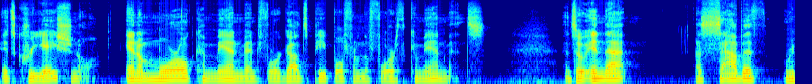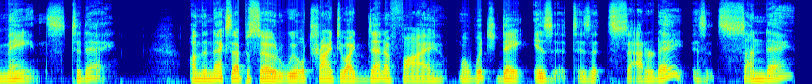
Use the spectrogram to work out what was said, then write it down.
It's creational and a moral commandment for God's people from the fourth commandments. And so, in that, a Sabbath remains today. On the next episode, we will try to identify well, which day is it? Is it Saturday? Is it Sunday?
